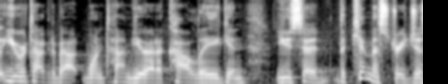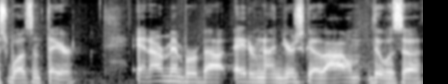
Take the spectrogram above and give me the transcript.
you were talking about one time you had a colleague and you said the chemistry just wasn't there. And I remember about eight or nine years ago, I, there was a,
